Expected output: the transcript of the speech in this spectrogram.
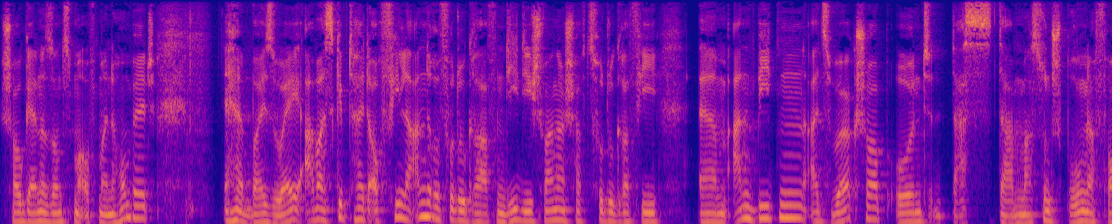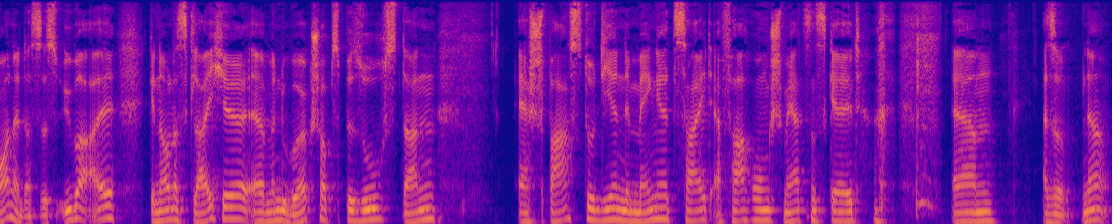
Schau gerne sonst mal auf meine Homepage. Äh, by the way, aber es gibt halt auch viele andere Fotografen, die die Schwangerschaftsfotografie ähm, anbieten als Workshop und das, da machst du einen Sprung nach vorne. Das ist überall genau das Gleiche. Äh, wenn du Workshops besuchst, dann ersparst du dir eine Menge Zeit, Erfahrung, Schmerzensgeld. ähm, also, ne,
